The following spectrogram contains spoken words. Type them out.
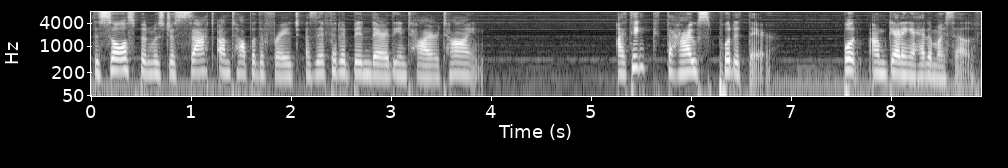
the saucepan was just sat on top of the fridge as if it had been there the entire time. I think the house put it there, but I'm getting ahead of myself.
